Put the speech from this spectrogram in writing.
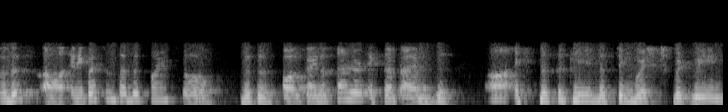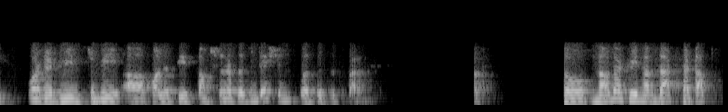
So this, uh, any questions at this point? So this is all kind of standard, except I have just uh, explicitly distinguished between what it means to be a policy function representation versus its parameter. So now that we have that set up,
